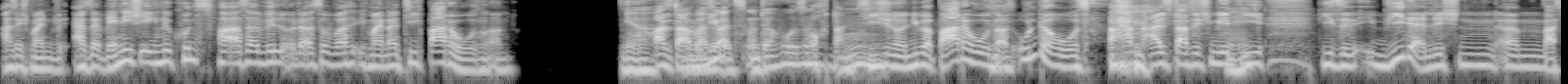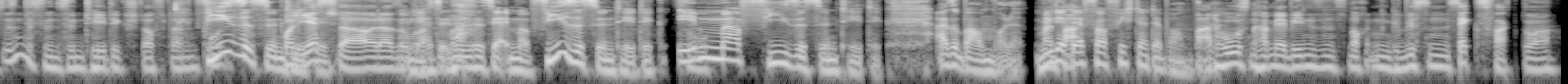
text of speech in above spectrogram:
Also ich meine, also wenn ich irgendeine Kunstfaser will oder sowas, ich meine, dann ziehe ich Badehosen an. ja, Also dann aber so lieber- als Unterhose. Och, dann hm. ziehe ich noch lieber Badehose als Unterhose an, als dass ich mir die, diese widerlichen, ähm, was ist denn das für ein Synthetikstoff dann? Fieses Synthetik. Polyester oder Ja, sowas. das ist ja immer fiese Synthetik. So. Immer fiese Synthetik. Also Baumwolle. Wieder der Verfichter der Baumwolle. Badehosen haben ja wenigstens noch einen gewissen Sexfaktor.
